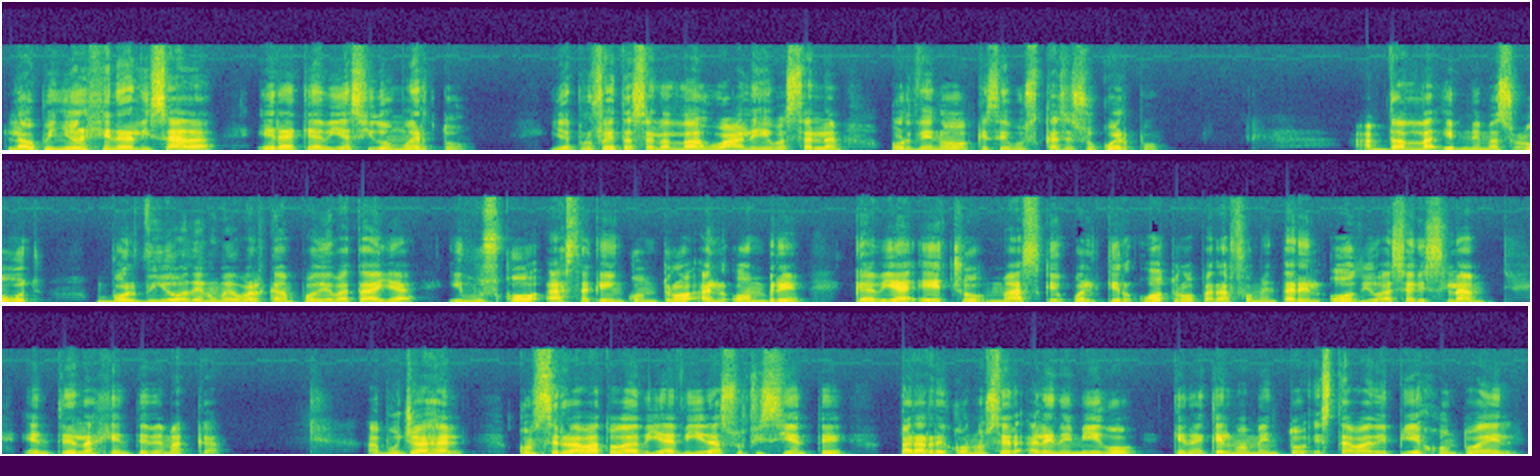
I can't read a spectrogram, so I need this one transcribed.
La opinión generalizada era que había sido muerto, y el profeta sallallahu alaihi wasallam ordenó que se buscase su cuerpo. Abdallah ibn Mas'ud volvió de nuevo al campo de batalla y buscó hasta que encontró al hombre que había hecho más que cualquier otro para fomentar el odio hacia el Islam entre la gente de Mecca. Abu Jahl conservaba todavía vida suficiente para reconocer al enemigo que en aquel momento estaba de pie junto a él.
